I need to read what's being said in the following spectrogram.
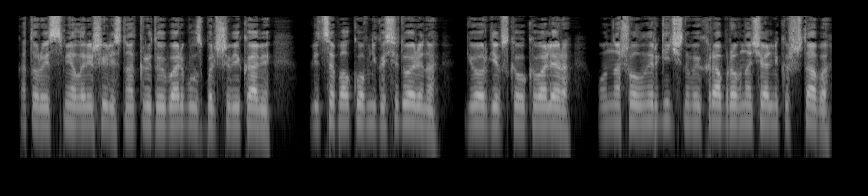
которые смело решились на открытую борьбу с большевиками. В лице полковника Сидорина, георгиевского кавалера, он нашел энергичного и храброго начальника штаба.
